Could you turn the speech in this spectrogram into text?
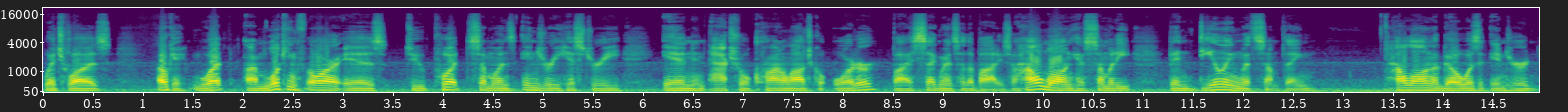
which was okay, what I'm looking for is to put someone's injury history in an actual chronological order by segments of the body. So, how long has somebody been dealing with something? How long ago was it injured?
